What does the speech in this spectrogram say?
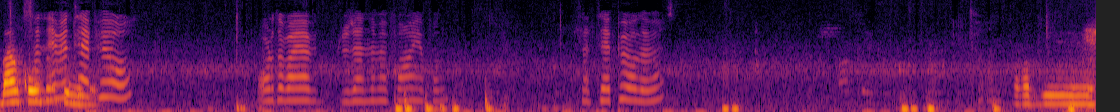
Ben Sen koydum eve kömürü. TP ol. Orada bayağı bir düzenleme falan yapalım. Sen TP ol eve. Tamam. Hadi.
